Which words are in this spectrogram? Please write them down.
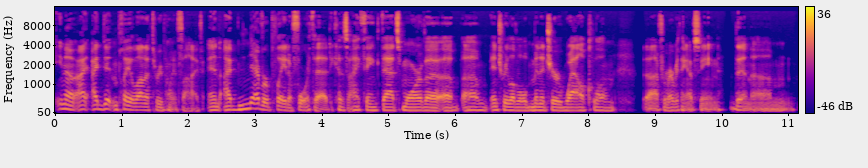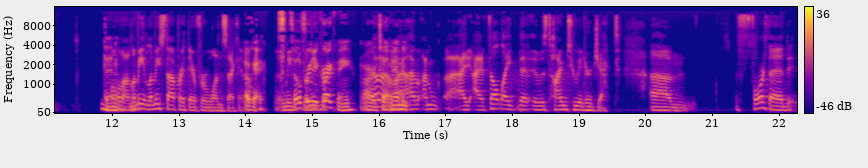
you know, I, I didn't play a lot of 3.5, and I've never played a fourth ed because I think that's more of a, a, a entry level miniature WoW clone uh, from everything I've seen than um than. Well, hold on. Let me let me stop right there for one second. Okay, me- feel free me- to correct me or No, tell no, me. I'm, I, I'm, I, I felt like that it was time to interject. Um, fourth ed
